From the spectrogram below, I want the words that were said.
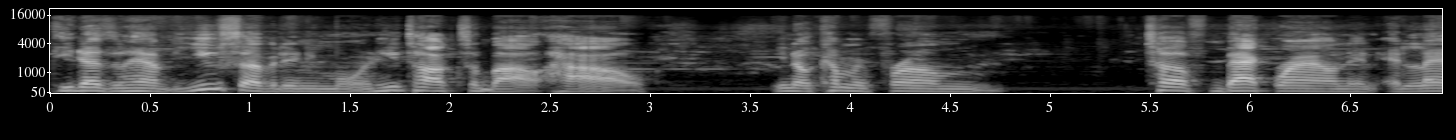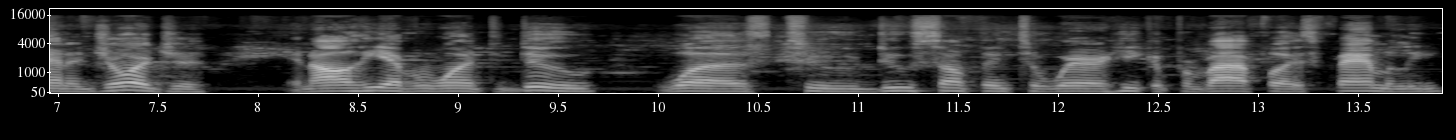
he doesn't have the use of it anymore. And he talks about how, you know, coming from tough background in Atlanta, Georgia, and all he ever wanted to do was to do something to where he could provide for his family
